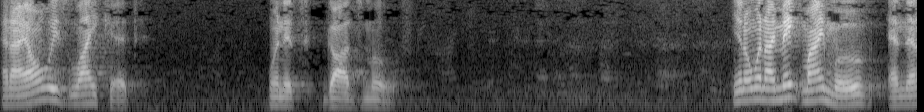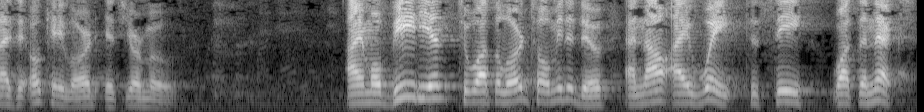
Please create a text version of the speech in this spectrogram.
And I always like it when it's God's move. You know, when I make my move and then I say, okay, Lord, it's your move. I am obedient to what the Lord told me to do, and now I wait to see what the next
